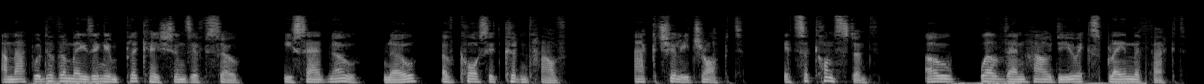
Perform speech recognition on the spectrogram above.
And that would have amazing implications if so. He said no, no, of course it couldn't have. Actually dropped. It's a constant. Oh, well then how do you explain the fact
